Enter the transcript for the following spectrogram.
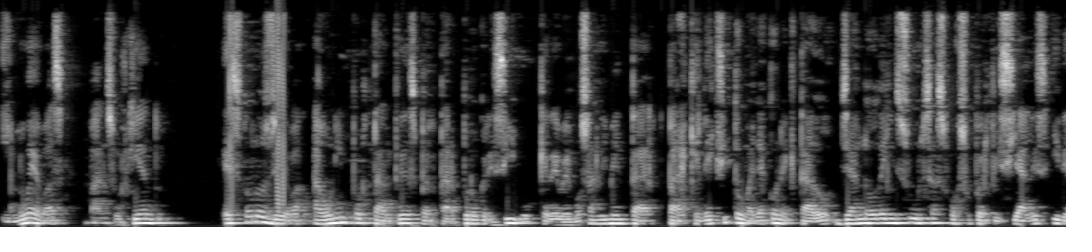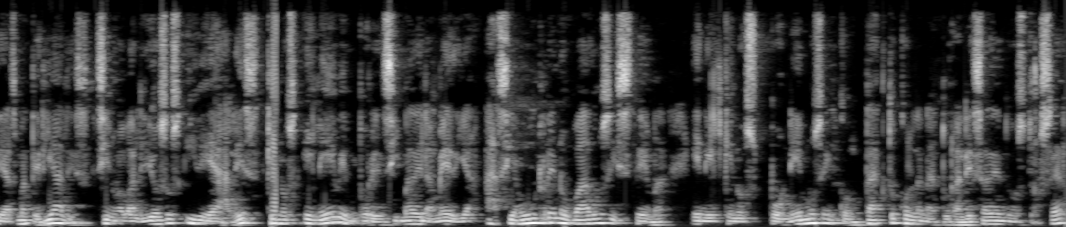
y nuevas van surgiendo. Esto nos lleva a un importante despertar progresivo que debemos alimentar para que el éxito vaya conectado ya no de insulsas o superficiales ideas materiales, sino a valiosos ideales que nos eleven por encima de la media hacia un renovado sistema en el que nos ponemos en contacto con la naturaleza de nuestro ser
